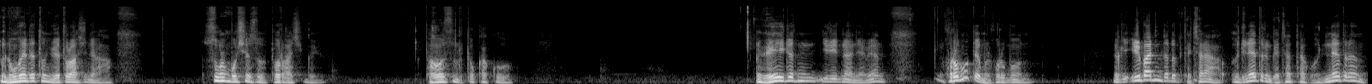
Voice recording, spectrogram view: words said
그 노무현 대통령이 왜 돌아가시냐. 숨을 못 쉬어서 돌아가신 거예요. 박원순도 똑같고. 왜 이런 일이 나냐면 호르몬 때문에 호르몬. 여기 일반인들은 괜찮아. 어린애들은 괜찮다고. 어린애들은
